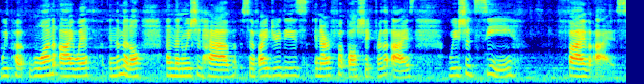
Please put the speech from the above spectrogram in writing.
we put one eye width in the middle, and then we should have, so if I drew these in our football shape for the eyes, we should see five eyes,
